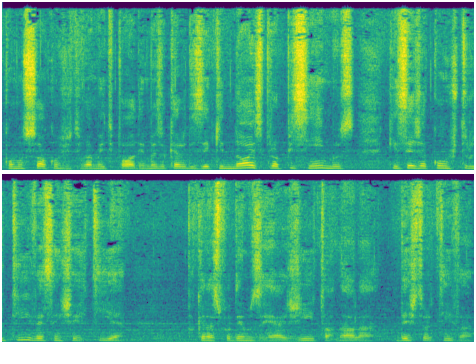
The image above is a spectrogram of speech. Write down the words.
como só construtivamente podem, mas eu quero dizer que nós propiciemos que seja construtiva essa enxertia, porque nós podemos reagir e torná-la destrutiva.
